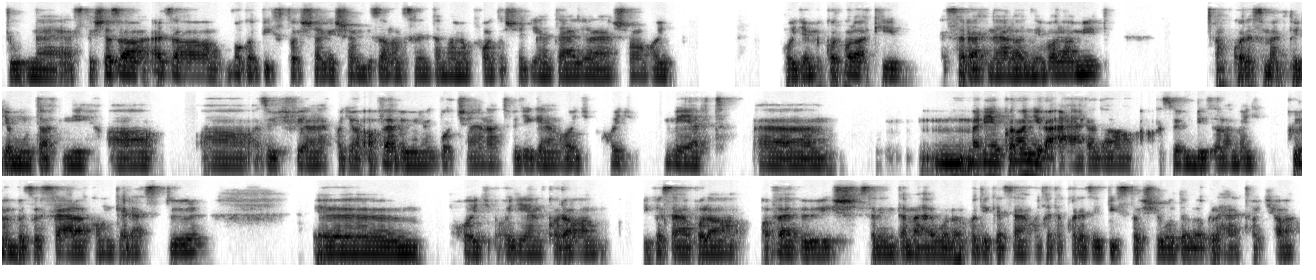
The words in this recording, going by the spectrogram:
tudná ezt. És ez a, ez a magabiztosság és önbizalom szerintem nagyon fontos egy ilyen tárgyaláson, hogy, hogy amikor valaki szeretne eladni valamit, akkor ezt meg tudja mutatni a, a, az ügyfélnek, vagy a, a vevőnek, bocsánat, hogy igen, hogy, hogy miért. Mert ilyenkor annyira árad az önbizalom egy különböző szálakon keresztül, hogy, hogy ilyenkor a, igazából a, a vevő is szerintem elgondolkodik ezen, hogy hát akkor ez egy biztos jó dolog lehet, hogyha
